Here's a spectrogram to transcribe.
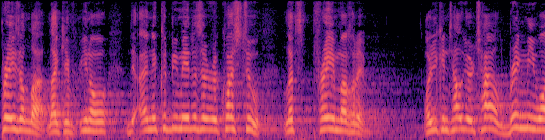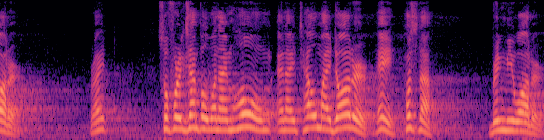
Praise Allah. Like if, you know, and it could be made as a request too. Let's pray Maghrib. Or you can tell your child, bring me water. Right? So, for example, when I'm home and I tell my daughter, hey, Husna, bring me water,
